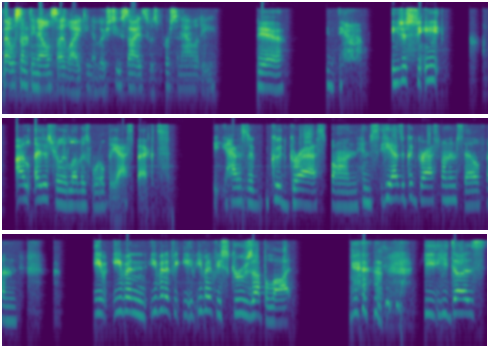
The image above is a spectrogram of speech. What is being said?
that was something else I liked. You know, there's two sides to his personality. yeah he, just he I, I just really love his worldly aspect he has a good grasp on him he has a good grasp on himself and even even even if he even if he screws up a lot he he does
